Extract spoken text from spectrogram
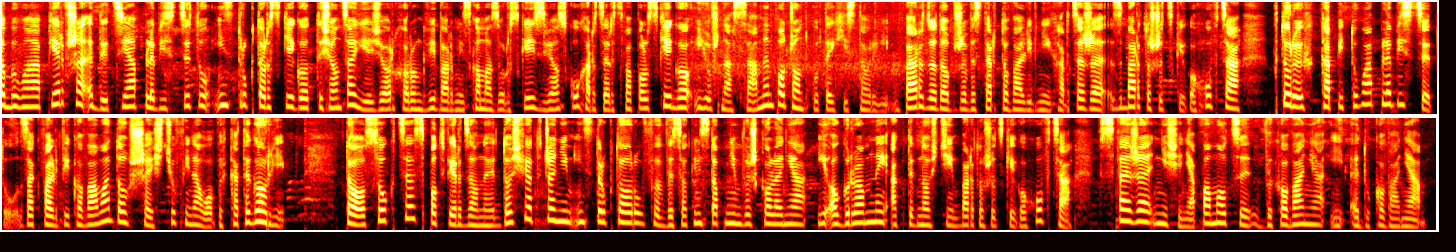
To była pierwsza edycja plebiscytu instruktorskiego Tysiąca Jezior Chorągwi Warmińsko-Mazurskiej Związku Harcerstwa Polskiego i już na samym początku tej historii bardzo dobrze wystartowali w niej harcerze z Bartoszyckiego Chówca, których kapituła plebiscytu zakwalifikowała do sześciu finałowych kategorii. To sukces potwierdzony doświadczeniem instruktorów, wysokim stopniem wyszkolenia i ogromnej aktywności Bartoszyckiego Chówca w sferze niesienia pomocy, wychowania i edukowania.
